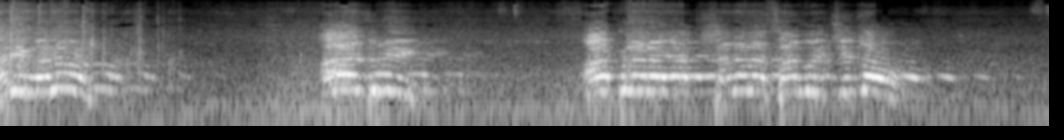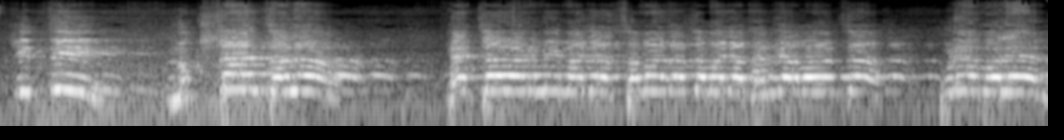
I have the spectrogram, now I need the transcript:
आणि म्हणून आज मी आपल्याला या क्षणाला सांगू इच्छितो किती नुकसान झालं ह्याच्यावर मी माझ्या समाजाचं माझ्या धनगर भावांचं पुढे बोलेल.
